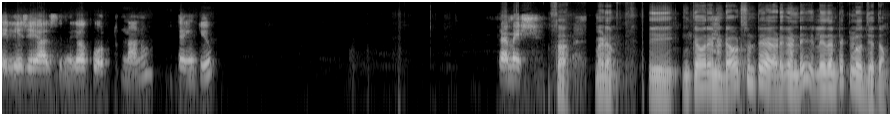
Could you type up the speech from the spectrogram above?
తెలియజేయాల్సిందిగా కోరుతున్నాను. Thank you Ramesh. Sir madam ఈ ఇంకెవరైనా డౌట్స్ ఉంటే అడగండి లేదంటే క్లోజ్ చేద్దాం.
